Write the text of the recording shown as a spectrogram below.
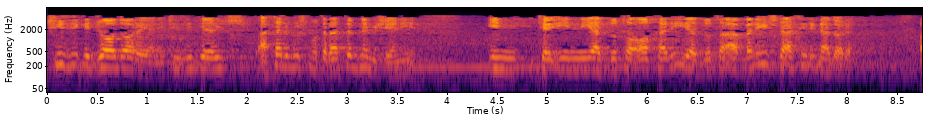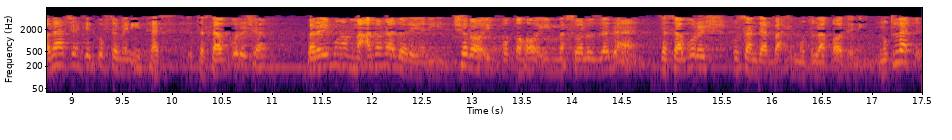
چیزی که جا داره یعنی چیزی که هیچ اثر روش مترتب نمیشه. یعنی این که این نیت دو تا آخری یا دو تا اولی هیچ تأثیری نداره. حالا هرچند که گفتم یعنی این تصورش هم برای ما هم معنا نداره. یعنی چرا این فقها این مسائل زدن؟ تصورش خصوصا در بحث مطلقات یعنی مطلقه.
